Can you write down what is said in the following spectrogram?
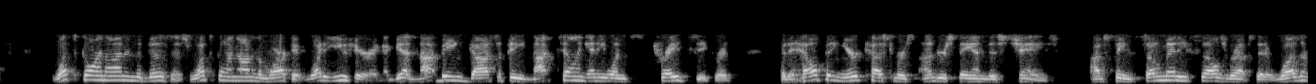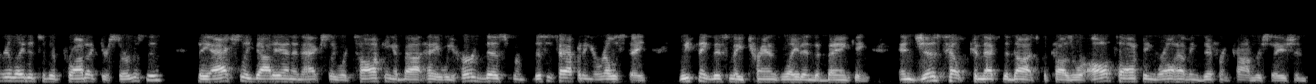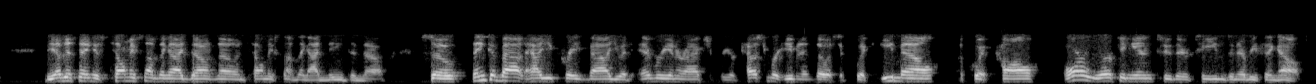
What's going on in the business? What's going on in the market? What are you hearing? Again, not being gossipy, not telling anyone's trade secrets, but helping your customers understand this change. I've seen so many sales reps that it wasn't related to their product or services. They actually got in and actually were talking about, hey, we heard this from this is happening in real estate. We think this may translate into banking and just help connect the dots because we're all talking, we're all having different conversations. The other thing is tell me something I don't know and tell me something I need to know. So think about how you create value at every interaction for your customer, even though it's a quick email, a quick call, or working into their teams and everything else.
